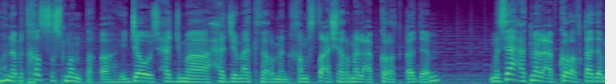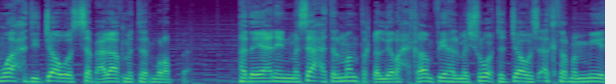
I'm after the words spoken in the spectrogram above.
هنا بتخصص منطقة يتجاوز حجمها حجم أكثر من 15 ملعب كرة قدم مساحة ملعب كرة قدم واحد يتجاوز 7000 متر مربع. هذا يعني أن مساحة المنطقة اللي راح يقام فيها المشروع تتجاوز أكثر من 100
